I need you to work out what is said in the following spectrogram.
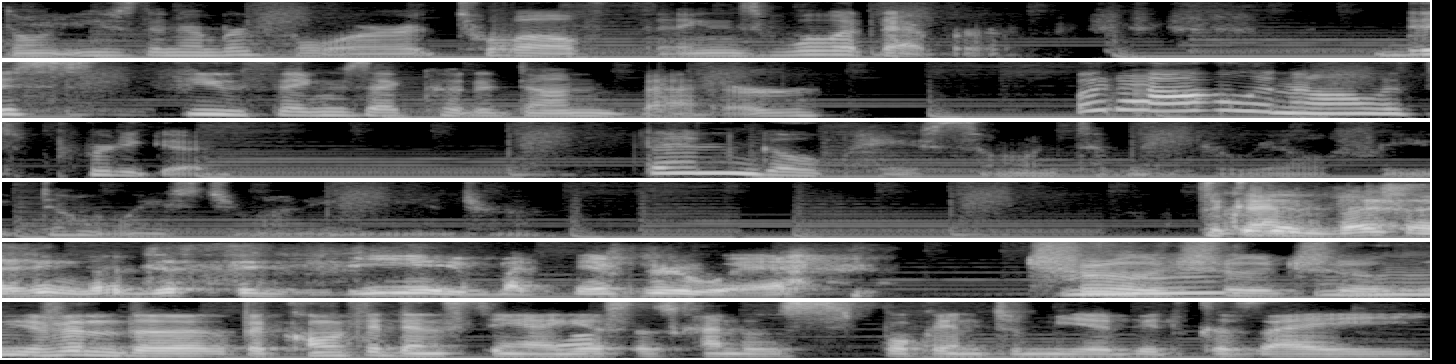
don't use the number four, 12 things, whatever. This few things I could have done better. But all in all, it's pretty good. Then go pay someone to make a reel for you. Don't waste your money in the interim. Good advice, I think, not just in VA, but everywhere. True, mm-hmm. true, true. Mm-hmm. Even the the confidence thing, I guess, has kind of spoken to me a bit because I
